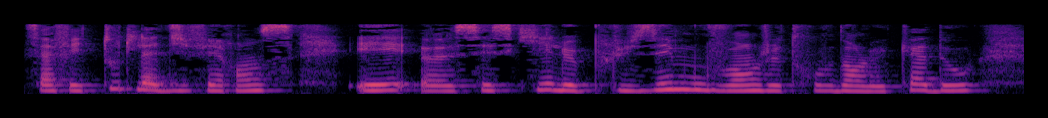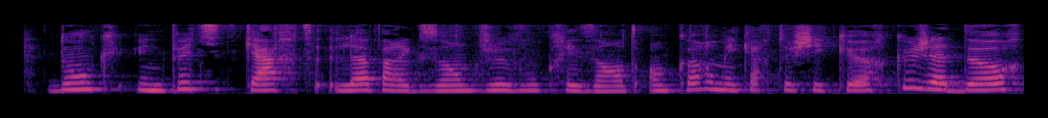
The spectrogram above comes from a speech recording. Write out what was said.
ça fait toute la différence et euh, c'est ce qui est le plus émouvant, je trouve, dans le cadeau. Donc, une petite carte, là par exemple, je vous présente encore mes cartes chez que j'adore.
